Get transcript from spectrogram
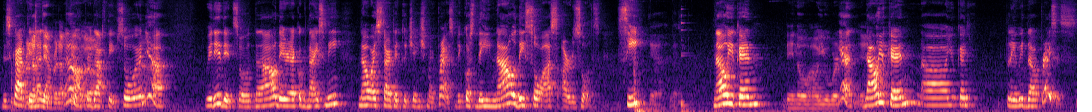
Discarte na Productive, lang. productive, Yeah, productive. So, and yeah, we did it. So now they recognize me. Now I started to change my price because they now they saw us our results. See, Yeah, that's, now you can they know how you work. yeah, now you can uh, you can play with the prices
